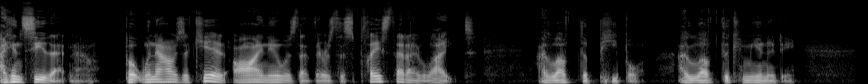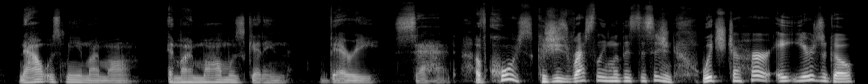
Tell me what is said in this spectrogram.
I can see that now. But when I was a kid, all I knew was that there was this place that I liked. I loved the people, I loved the community. Now it was me and my mom. And my mom was getting very sad. Of course, because she's wrestling with this decision, which to her eight years ago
